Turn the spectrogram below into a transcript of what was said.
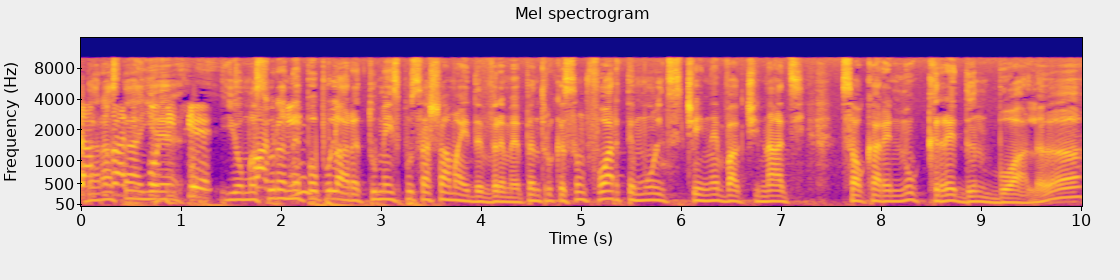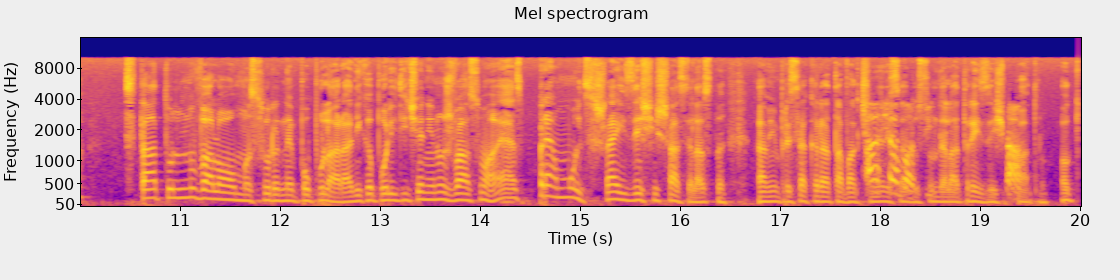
dar asta e, e o măsură vaccin? nepopulară. Tu mi-ai spus așa mai devreme, pentru că sunt foarte mulți cei nevaccinați sau care nu cred în boală, statul nu va lua o măsură nepopulară, adică politicienii nu-și va asuma. Aia sunt prea mulți, 66%. Am impresia că rata vaccinării s-a dus de la 34. Da. Ok.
